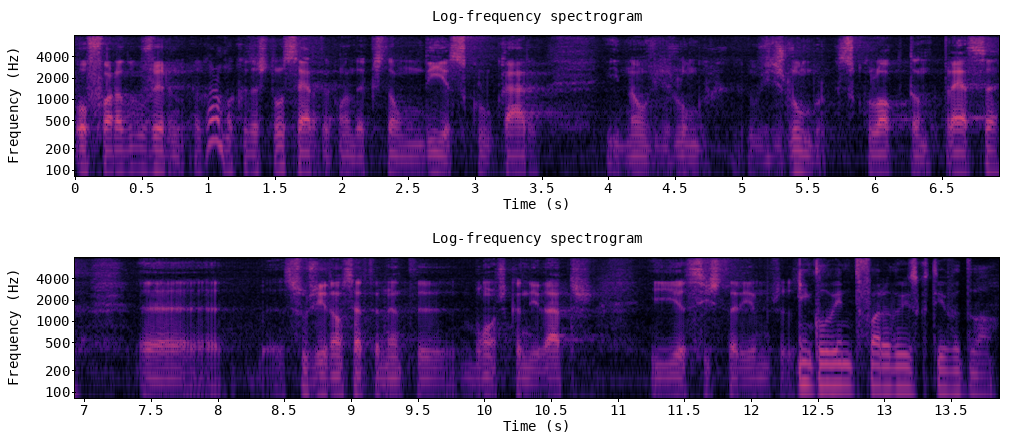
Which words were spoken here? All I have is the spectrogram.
ou fora do governo. Agora, uma coisa estou certa, quando a questão um dia se colocar, e não vislumbro, vislumbro que se coloque tão depressa, uh, surgirão certamente bons candidatos e assistiremos. Incluindo de fora do Executivo atual?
